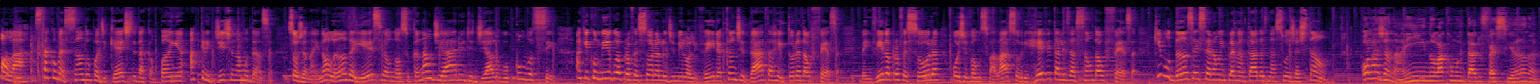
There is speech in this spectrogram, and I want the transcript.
Olá, está começando o podcast da campanha Acredite na Mudança. Sou Janaína Holanda e esse é o nosso canal diário de diálogo com você. Aqui comigo a professora Ludmila Oliveira, candidata a reitora da UFESA. Bem-vinda, professora. Hoje vamos falar sobre revitalização da UFESA. Que mudanças serão implementadas na sua gestão? Olá, Janaína. Olá, comunidade ufesiana.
